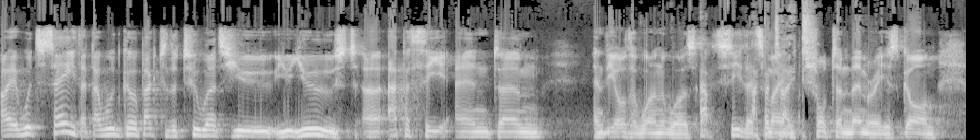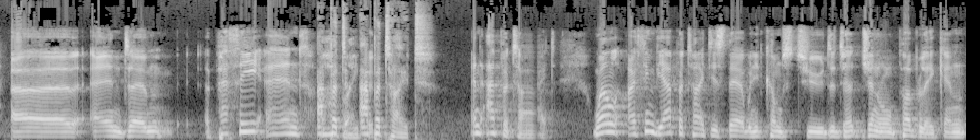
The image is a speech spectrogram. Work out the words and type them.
I would say that I would go back to the two words you you used, uh, apathy and. Um, and the other one was see that's appetite. my short-term memory is gone, uh, and um, apathy and Appet- oh appetite and appetite. Well, I think the appetite is there when it comes to the general public, and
